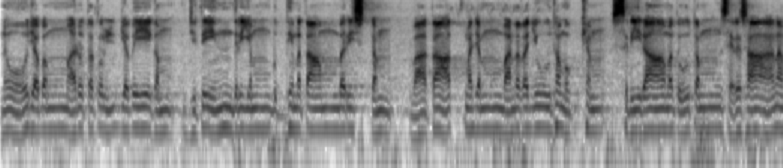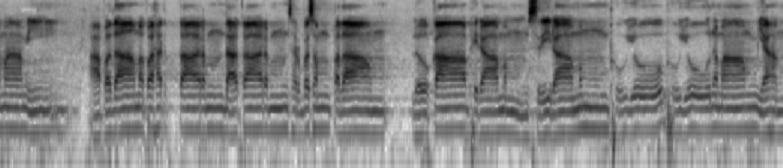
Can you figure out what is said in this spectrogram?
నోజవం మరుతతుల్యవేగం జితేంద్రియం బుద్ధిమతాం వరిష్టం వాతాత్మజం వనరయూధముఖ్యం శ్రీరామదూతం శిరసా నమామి ఆపదామపహర్తారం దాతారం సర్వసంపదాం లోకాభిరామం శ్రీరామం భూయో భూయో నమామ్యహం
